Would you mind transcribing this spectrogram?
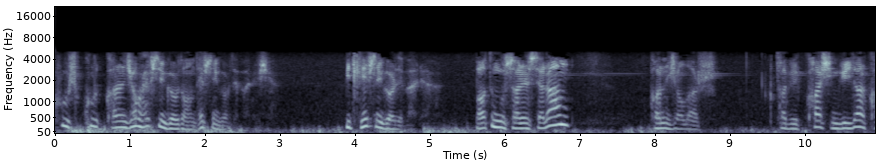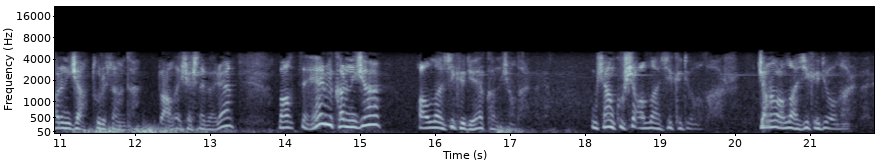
kuş, kurt, karınca var hepsini gördü anda. Hepsini gördü böyle şey. Bitki hepsini gördü böyle. Baktı Musa Aleyhisselam karıncalar tabi kaç milyar karınca turistanda dağlı içerisinde böyle. Baktı her bir karınca Allah zikrediyor her karıncalar böyle. Uçan kuşu Allah zikrediyorlar. Canavar Allah zikrediyorlar böyle.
